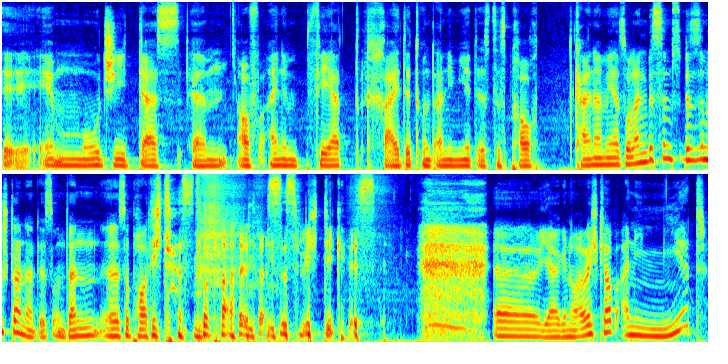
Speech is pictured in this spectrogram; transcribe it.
äh, Emoji, das ähm, auf einem Pferd reitet und animiert ist, das braucht keiner mehr, solange bis, im, bis es im Standard ist. Und dann äh, supporte ich das total, dass es wichtig ist. Äh, ja, genau. Aber ich glaube, animiert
